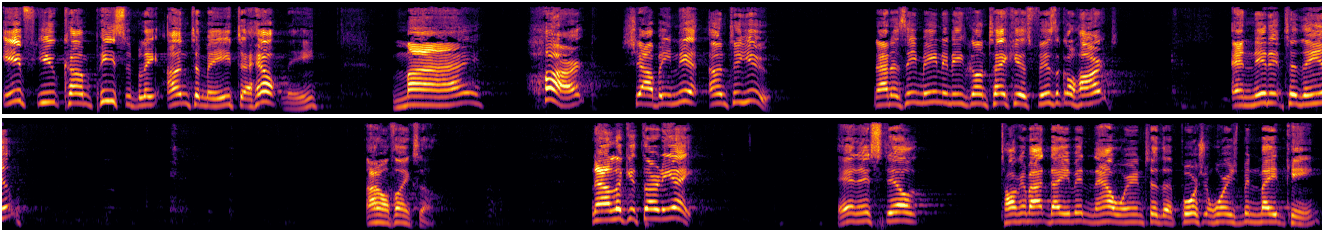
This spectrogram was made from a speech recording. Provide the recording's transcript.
If you come peaceably unto me to help me, my heart shall be knit unto you. Now, does he mean that he's going to take his physical heart and knit it to them? I don't think so. Now, look at 38. And it's still talking about David. Now we're into the portion where he's been made king.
